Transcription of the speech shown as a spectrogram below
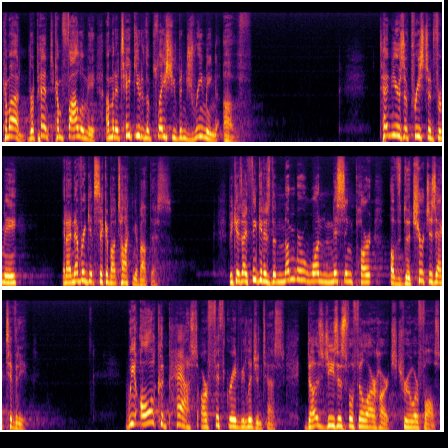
Come on, repent, come follow me. I'm going to take you to the place you've been dreaming of. 10 years of priesthood for me, and I never get sick about talking about this. Because I think it is the number one missing part of the church's activity. We all could pass our fifth grade religion test. Does Jesus fulfill our hearts, true or false?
